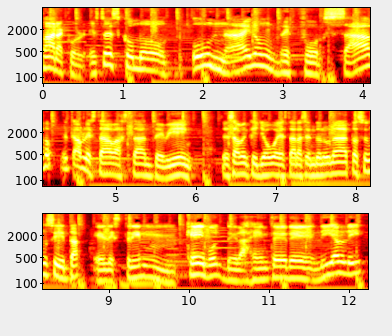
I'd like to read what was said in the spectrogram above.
paracord. Esto es como un nylon reforzado. El cable está bastante bien. Ustedes saben que yo voy a estar haciéndole una adaptacióncita, el stream cable de la gente de Lee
